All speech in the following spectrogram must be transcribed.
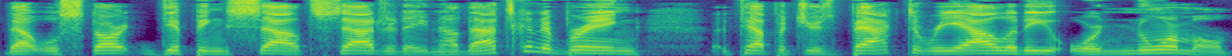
that will start dipping south Saturday. Now that's going to bring temperatures back to reality or normal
